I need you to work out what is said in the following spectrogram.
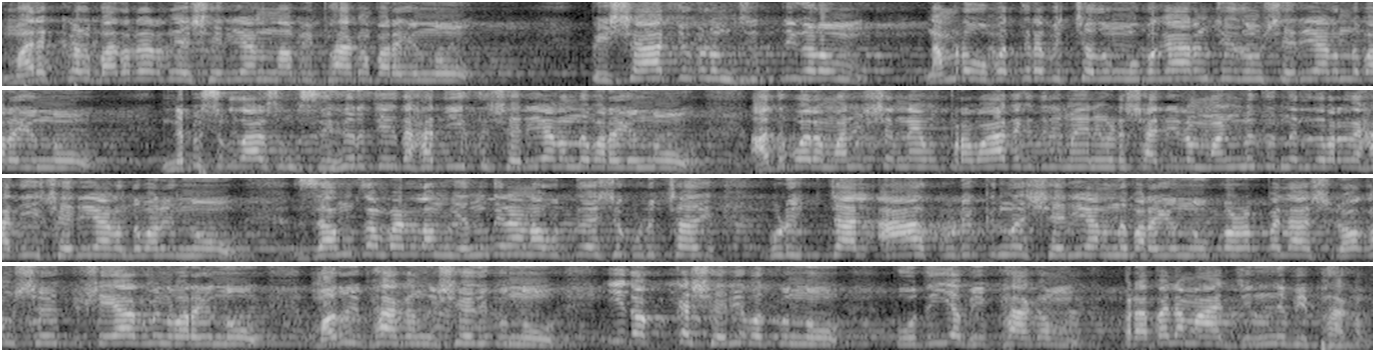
മരക്കൾ ബദറിറങ്ങിയ ശരിയാണെന്ന് ആ വിഭാഗം പറയുന്നു. പിശാചുകളും ജിന്നുകളും നമ്മളെ ഉപദ്രവിച്ചതും ഉപകാരം ചെയ്തതും ശരിയാണെന്ന് പറയുന്നു. നബിസുല്ലാസും സിഹിർ ചെയ്ത ഹദീസ് ശരിയാണെന്ന് പറയുന്നു. അതുപോലെ മനുഷ്യനെ പ്രവാചക തിരുമേനയുടെ ശരീരം മണ്ണ് തിന്നരുത് പറയുന്ന ഹദീസ് ശരിയാണെന്ന് പറയുന്നു. സംസം വെള്ളം എന്തിനാണ് ഉദ്ദേശിച്ച് കുടിച്ചാൽ കുടിച്ചാൽ ആ കുടിക്കുന്നത് ശരിയാണെന്ന് പറയുന്നു. കുഴപ്പമില്ല രോഗം ശരിയാകുമെന്ന് പറയുന്നു. മറുവിഭാഗം നിഷേധിക്കുന്നു. ഇതൊക്കെ ശരിവെക്കുന്നു. പുതിയ വിഭാഗം പ്രബലമായ ജിന്ന് വിഭാഗം.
